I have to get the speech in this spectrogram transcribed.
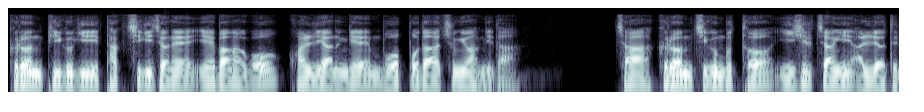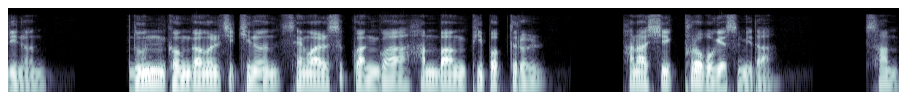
그런 비극이 닥치기 전에 예방하고 관리하는 게 무엇보다 중요합니다. 자, 그럼 지금부터 이 실장이 알려드리는 눈 건강을 지키는 생활 습관과 한방 비법들을 하나씩 풀어보겠습니다. 3.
